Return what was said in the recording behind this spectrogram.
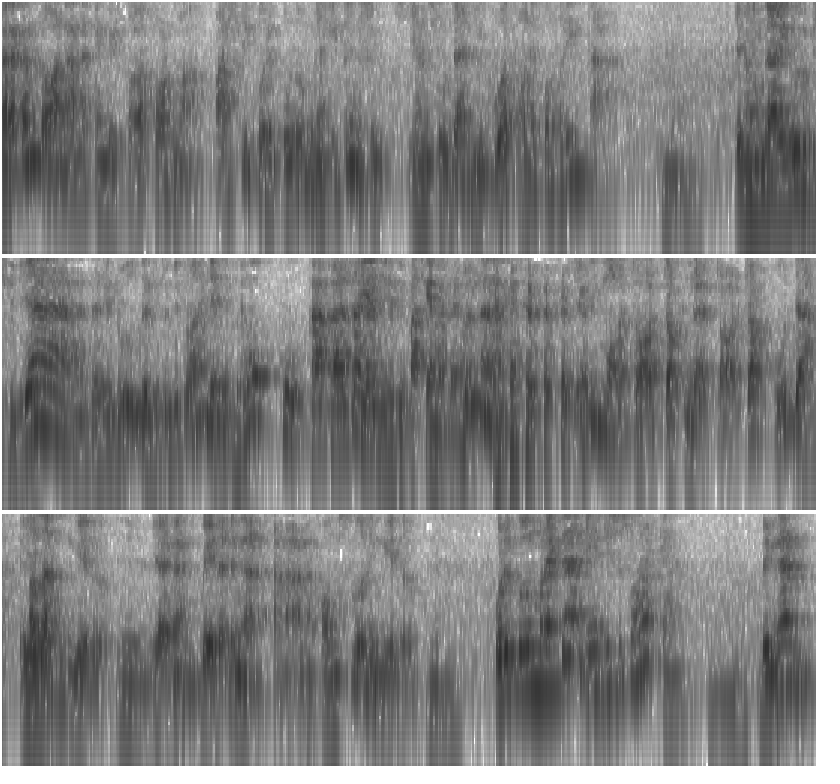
Karena kan kalau anak-anak yang di sekolah formal, pasti kurikulumnya itu yang, su- yang sudah dibuat oleh pemerintah. Jadi- yang dari dulu bisa dipakai. Ya, dari dulu udah gitu-gitu aja gitu. buku kakak saya bisa dipakai mas ya Benar. Jadi mau cocok nggak cocok, udah Iya. telan gitu. Iya. Ya kan? Beda dengan anak-anak homeschooling gitu. Hmm. kurikulum mereka ya disesuaikan dengan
